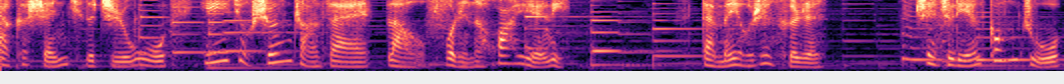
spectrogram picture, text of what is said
那棵神奇的植物依旧生长在老妇人的花园里，但没有任何人，甚至连公主，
